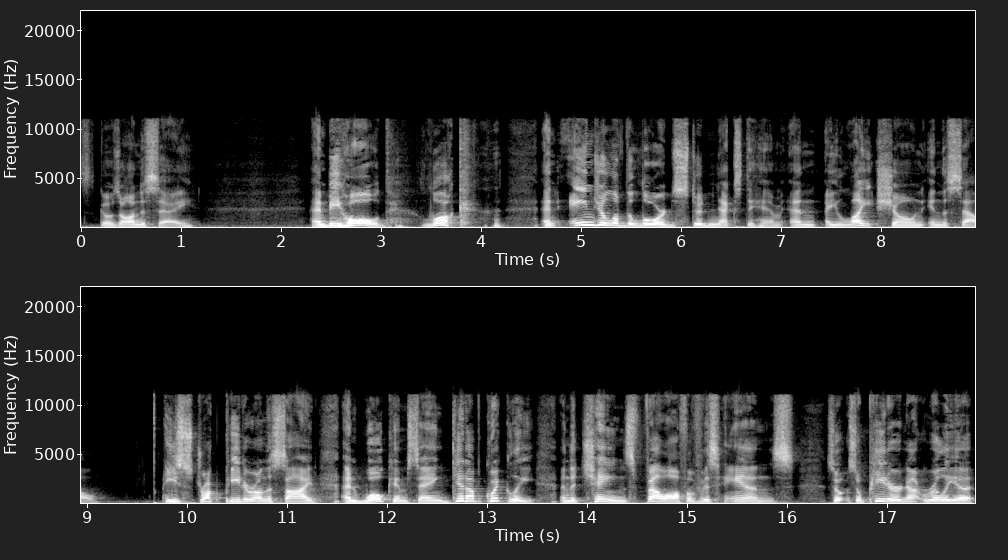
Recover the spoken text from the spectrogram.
It goes on to say, And behold, look, an angel of the Lord stood next to him, and a light shone in the cell. He struck Peter on the side and woke him, saying, Get up quickly. And the chains fell off of his hands. So, so Peter, not really a,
